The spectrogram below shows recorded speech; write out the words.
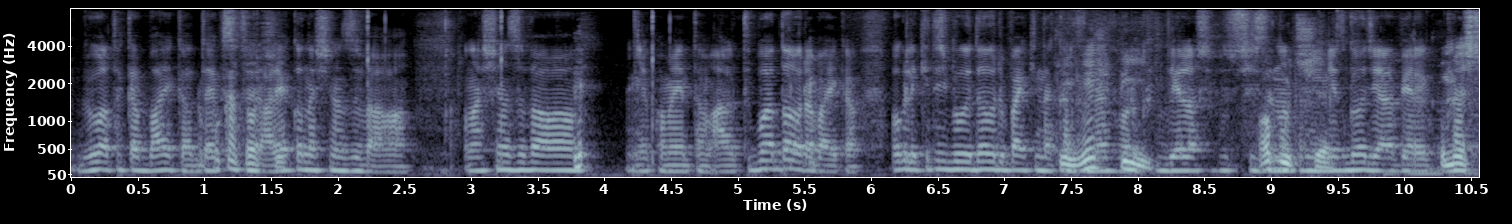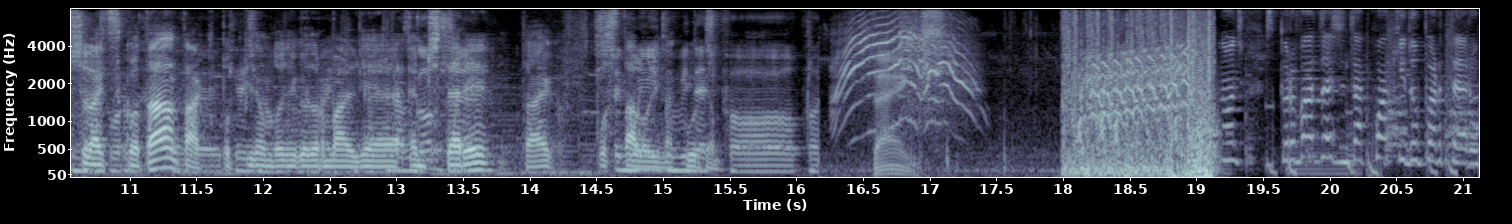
Była taka bajka Dexter, pokazał się. ale jak ona się nazywała? Ona się nazywała. Nie pamiętam, ale to była dobra bajka. W ogóle kiedyś były dobre bajki na Cartoon Network. Wiele osób się ze Obudź mną się. nie zgodzi, a wiele Umiesz strzelać z kota? e, Tak, podpinam do niego normalnie Teraz gorsze. M4, tak, w postalu i Szczególnie to widać nakładam. po, po sprowadzać zakłaki do parteru.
